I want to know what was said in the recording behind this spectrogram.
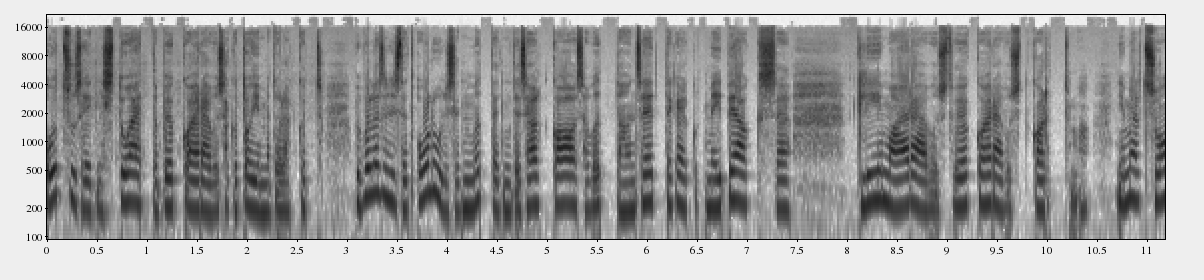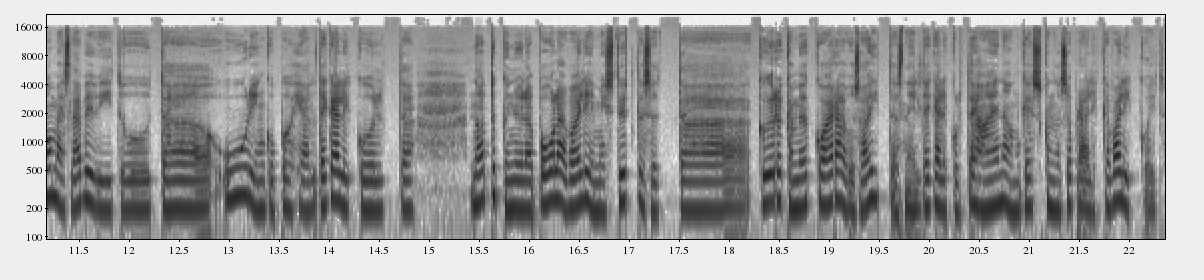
otsuseid, mis toetab ökoärevusega toimetulekut. võib-olla sellised olulised mõtted, mida sealt kaasa võtta, on see, et tegelikult me ei peaks äh, kliimaärevust või ökoärevust kartma. nimelt Soomes läbi viidud äh, uuringu põhjal tegelikult äh, natukene üle poole valimist ütles, et kõrgem ökoärevus aitas neil tegelikult teha enam keskkonnasõbralikke valikuid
